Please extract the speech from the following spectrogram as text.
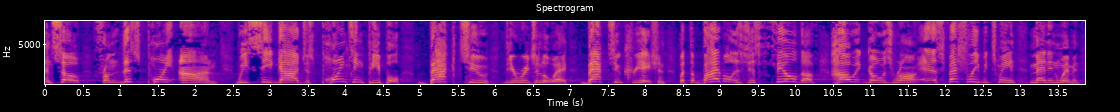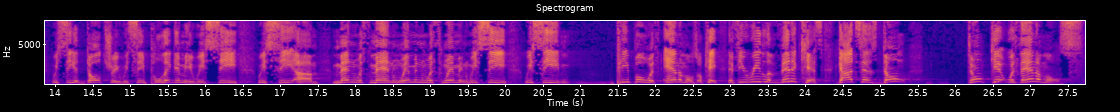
And so, from this point on, we see God just pointing people back to the original way, back to creation. But the Bible is just filled of how it goes wrong, especially between men and women. We see adultery, we see polygamy, we see we see um, men with men, women with women. We see we see people with animals. Okay, if you read Leviticus, God says, don't, don't get with animals.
